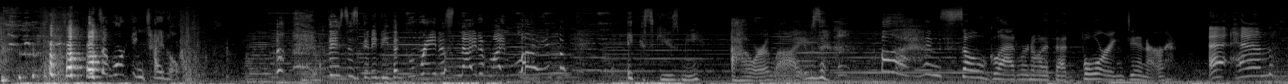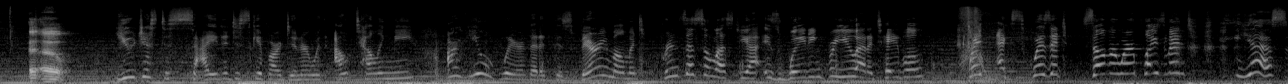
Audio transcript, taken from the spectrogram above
It's a working title. This is gonna be the greatest night of my life. Excuse me, our lives. Ah, I'm so glad we're not at that boring dinner. Ahem. Uh-oh. You just decided to skip our dinner without telling me? Are you aware that at this very moment, Princess Celestia is waiting for you at a table? With exquisite silverware placement? Yes,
